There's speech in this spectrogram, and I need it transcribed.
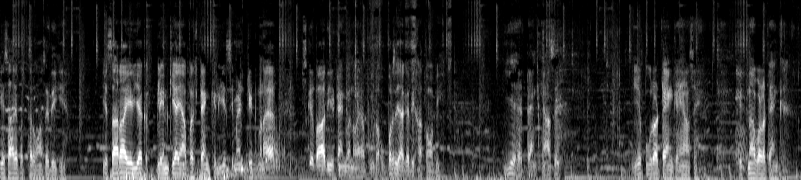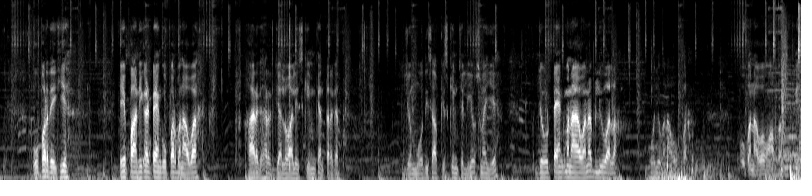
ये सारे पत्थर वहाँ से देखिए। ये सारा एरिया प्लेन किया, यहाँ पर टैंक के लिए सीमेंट इट बनाया। उसके बाद ये टैंक बनवाया पूरा। ऊपर से जाकर दिखाता हूँ अभी। ये है टैंक यहाँ से। ये पूरा टैंक है यहाँ से। कितना बड़ा टैंक है। ऊपर देखिए। ये पानी का टैंक ऊपर बना हुआ है। हर घर जल वाली स्कीम के अंतर्गत। जो मोदी साहब की स्कीम चली है, उसमें ये जो टैंक बनाया हुआ ना ब्लू वाला। वो जो बना हुआ ऊपर। वो बना हुआ वहाँ पर पे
